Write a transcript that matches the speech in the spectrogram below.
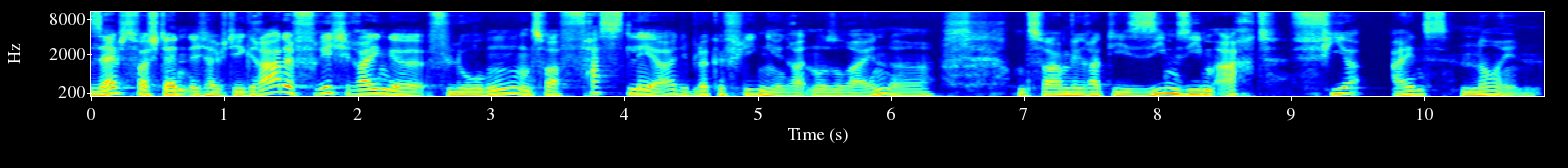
Selbstverständlich habe ich die gerade frisch reingeflogen und zwar fast leer. Die Blöcke fliegen hier gerade nur so rein. Äh, und zwar haben wir gerade die 778419.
